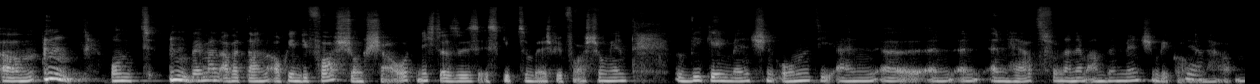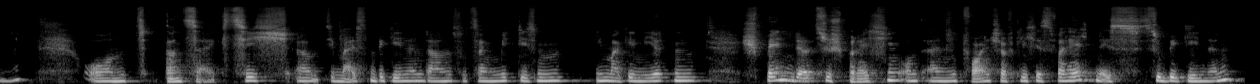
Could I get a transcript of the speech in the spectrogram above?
Ähm, und wenn man aber dann auch in die Forschung schaut, nicht, also es, es gibt zum Beispiel Forschungen, wie gehen Menschen um, die ein, äh, ein, ein, ein, Herz von einem anderen Menschen bekommen ja. haben. Und dann zeigt sich, äh, die meisten beginnen dann sozusagen mit diesem imaginierten Spender zu sprechen und ein freundschaftliches Verhältnis zu beginnen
